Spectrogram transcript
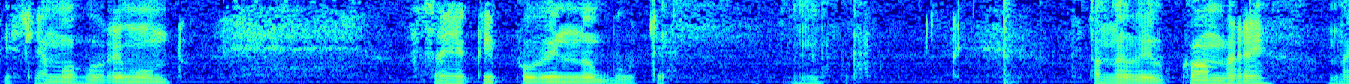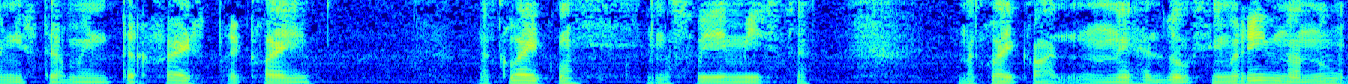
після мого ремонту. Все як і повинно бути. Встановив камери, наніс термоінтерфейс, приклеїв наклейку на своє місце. Наклейка не геть зовсім рівна, ну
